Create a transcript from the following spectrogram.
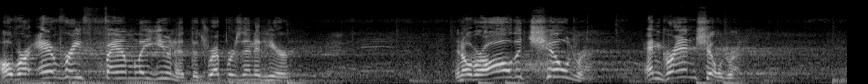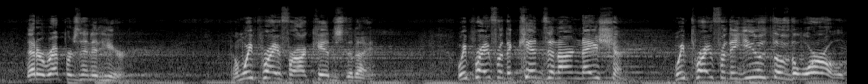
over every family unit that's represented here, and over all the children and grandchildren that are represented here. And we pray for our kids today. We pray for the kids in our nation. We pray for the youth of the world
